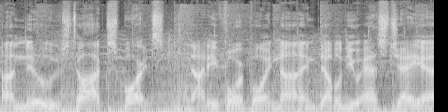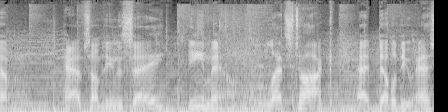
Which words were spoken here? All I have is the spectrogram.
on News Talk Sports 94.9 WSJM. Have something to say? Email let's talk at WSJM.com.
